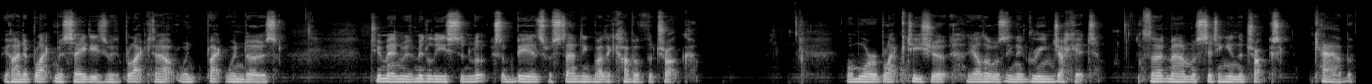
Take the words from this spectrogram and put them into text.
behind a black Mercedes with blacked out win- black windows. Two men with Middle Eastern looks and beards were standing by the cab of the truck. One wore a black t-shirt, the other was in a green jacket. The third man was sitting in the truck's cab,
